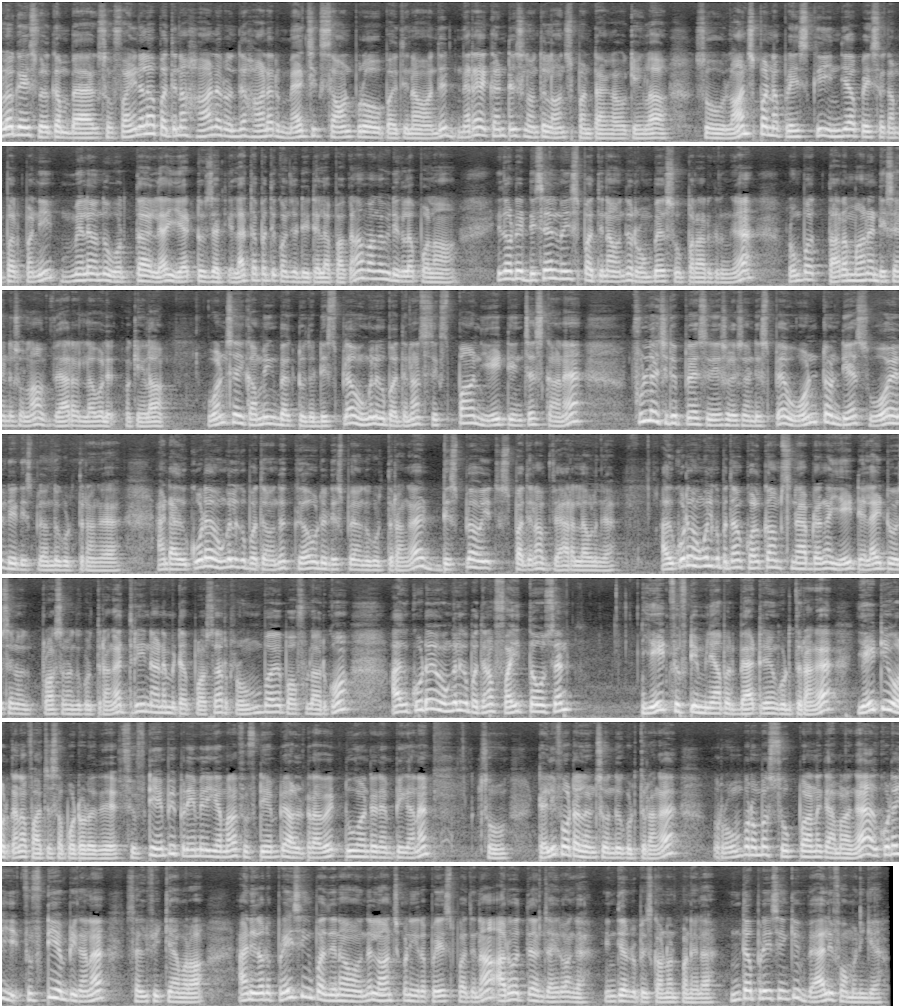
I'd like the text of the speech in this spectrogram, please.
Hello guys welcome back so ஃபைனலாக பார்த்தீங்கன்னா honour வந்து ஹானர் மேஜிக் செவன் ப்ரோவை பார்த்தீங்கன்னா வந்து நிறைய கண்ட்ரீஸில் வந்து லான்ச் பண்ணிட்டாங்க ஓகேங்களா ஸோ லான்ச் பண்ண ப்ரைஸ்க்கு இந்தியா ப்ரைஸை கம்பேர் பண்ணி உண்மையிலே வந்து ஒர்த்தா இல்லை ஏ டு ஜெட் எல்லாத்த பற்றி கொஞ்சம் டீட்டெயிலாக பார்க்கலாம். வாங்க வீடியோக்குள்ளே போகலாம் இதோட டிசைன் வைஸ் பார்த்தீங்கன்னா வந்து ரொம்ப சூப்பராக இருக்குதுங்க. ரொம்ப தரமான டிசைன் சொல்லலாம் வேறு லெவலு ஓகேங்களா once I coming back to the display உங்களுக்கு பார்த்தீங்கன்னா six point eight இன்ச்சஸ்க்கான full HD plus resolution display one twenty S OLED display வந்து கொடுத்துறாங்க. அண்ட் அது கூட உங்களுக்கு பார்த்தா வந்து கேர்வ்டு டிஸ்பிளே வந்து கொடுத்துறாங்க. டிஸ்பிளே வைஸ் பார்த்தீங்கன்னா வேறு லெவலுங்க அது கூட உங்களுக்கு பார்த்தா Qualcomm Snapdragon eight elite version processor வந்து கொடுத்துறாங்க. த்ரீ நானோமீட்டர் ப்ராசர் ரொம்பவே பவர்ஃபுல்லாக இருக்கும். அது கூட உங்களுக்கு பார்த்தீங்கன்னா five thousand eight fifty milliampere பேட்டரியும் கொடுத்துறாங்க. எயிட்டி ஓர்க்கான ஃபாஸ்ட் சப்போர்ட் வருது fifty MP primary camera fifty MP அல்ட்ராவே two hundred எம்பிக்கான ஸோ டெலிஃபோட்டோ லென்ஸ் வந்து கொடுத்துறாங்க. ரொம்ப ரொம்ப சூப்பரான கேமராங்க. அது கூட ஃபிஃப்டி எம்பிக்கான செல்ஃபி கேமரா அண்ட் இதோட ப்ரைஸிங் பார்த்தீங்கன்னா வந்து லான்ச் பண்ணிக்கிற ப்ரைஸ் பார்த்தீங்கன்னா அறுபத்தஞ்சாயிரவாங்க. இந்தியன் ருபீஸ் கன்வெர்ட் பண்ணல இந்த ப்ரைஸிங்க்கு வேல்யூ ஃபார்ம் பண்ணிங்க.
